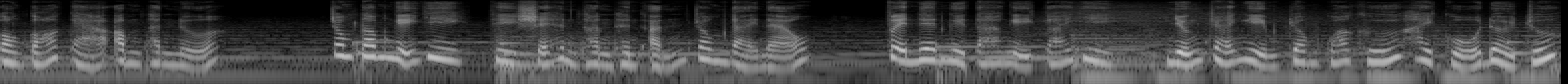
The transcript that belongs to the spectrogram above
còn có cả âm thanh nữa. Trong tâm nghĩ gì thì sẽ hình thành hình ảnh trong đại não. Vậy nên người ta nghĩ cái gì, những trải nghiệm trong quá khứ hay của đời trước,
